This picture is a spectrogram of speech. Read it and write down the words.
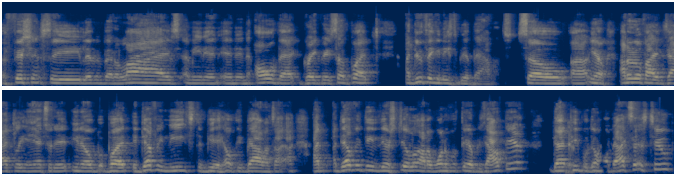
efficiency, living better lives. I mean, and and, and all that great, great stuff. But I do think it needs to be a balance. So, uh, you know, I don't know if I exactly answered it, you know, but, but it definitely needs to be a healthy balance. I, I, I definitely think there's still a lot of wonderful therapies out there that people don't have access to.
